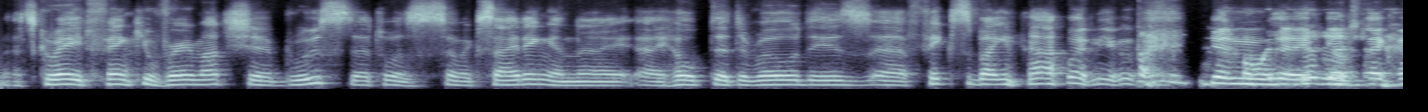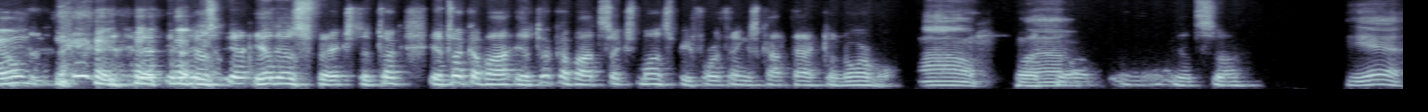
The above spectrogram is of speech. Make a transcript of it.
That's great. Thank you very much, uh, Bruce. That was so exciting, and I, I hope that the road is uh, fixed by now and you can Oh, uh, it- it get is. back home. It it is, it it is fixed. It took, it took about, it took about six months before things got back to normal. Wow, But wow. uh, it's, uh, Yeah,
